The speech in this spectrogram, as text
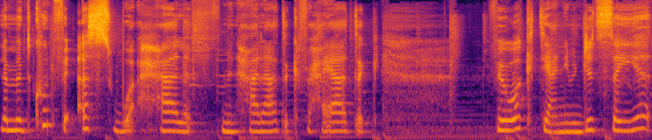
لما تكون في أسوأ حالة من حالاتك في حياتك في وقت يعني من جد سيء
